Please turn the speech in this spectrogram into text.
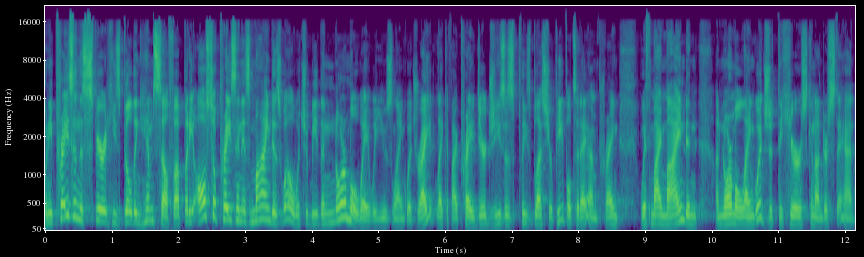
when he prays in the Spirit, he's building himself up, but he also prays in his mind as well, which would be the normal way we use language, right? Like if I pray, Dear Jesus, please bless your people today, I'm praying with my mind in a normal language that the hearers can understand,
